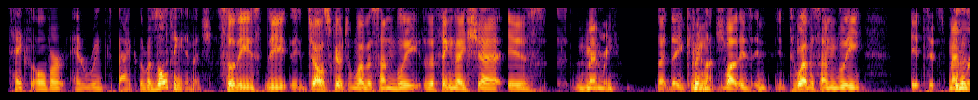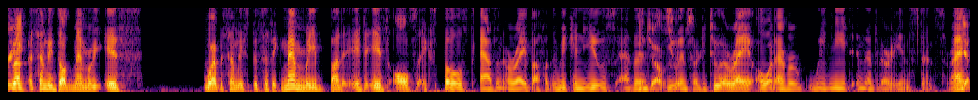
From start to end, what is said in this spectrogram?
takes over, and reads back the resulting image. So these the JavaScript and WebAssembly, the thing they share is memory. That they can Pretty much. well, it's, it, to WebAssembly, it's its memory. So memory. this WebAssembly.memory is WebAssembly-specific memory, but it is also exposed as an array buffer that we can use as a In JavaScript. uint32 array or whatever we need in that very instance, right? yeah.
